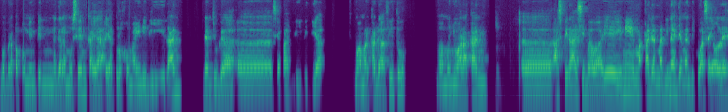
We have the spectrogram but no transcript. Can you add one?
beberapa pemimpin negara Muslim kayak Ayatullah Khomeini di Iran dan juga uh, siapa di Libya, Muammar Gaddafi itu menyuarakan uh, aspirasi bahwa eh ini Makkah dan Madinah jangan dikuasai oleh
